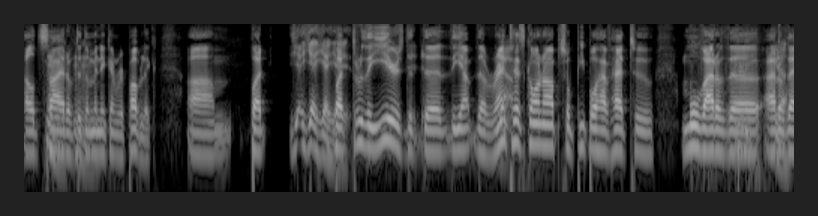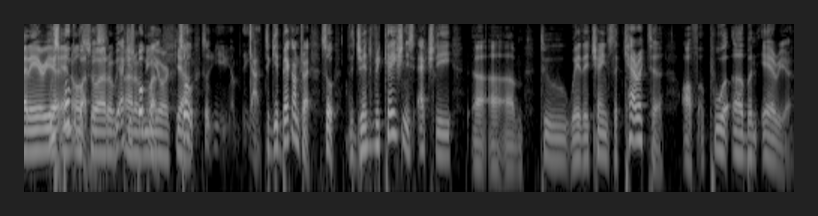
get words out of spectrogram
outside Mm-hmm, of the Dominican Republic. Um, but yeah yeah yeah yeah. but through the years, the the the, uh, the rent has gone up, so people have had to move out of the out Yeah. of that area and also out of, we out of New it. York. Yeah. So, so yeah, to get back on track. So the gentrification is actually uh, uh, um, to where they change the character of a poor urban area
